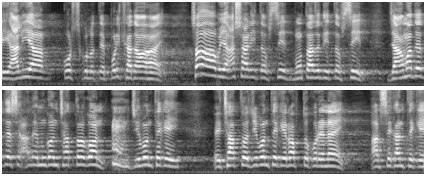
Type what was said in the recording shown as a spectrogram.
এই আলিয়ার কোর্সগুলোতে পরীক্ষা দেওয়া হয়, সব এই আষাঢ়ি তফসির, মোতাজলি তফসির, যা আমাদের দেশে আলেমগণ, ছাত্রগণ জীবন থেকেই, এই ছাত্র জীবন থেকে রপ্ত করে নেয়, আর সেখান থেকে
